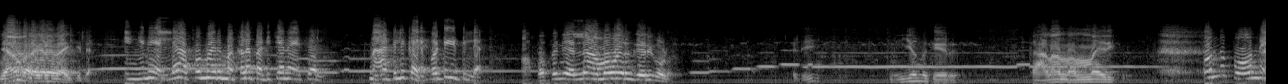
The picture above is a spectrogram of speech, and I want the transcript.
ഞാൻ പനകരാൻ അയക്കില്ല ഇങ്ങനെ എല്ലാ അപ്പന്മാരും മക്കളെ പഠിക്കാൻ അയച്ചാൽ നാട്ടിൽ കരിപ്പൊട്ടി കിട്ടില്ല. അപ്പൊ പിന്നെ എല്ലാ അമ്മമാരും കയറിക്കോളും എടി നീയൊന്ന് കേറ്. കാണാൻ നന്നായിരിക്കും. ഒന്ന് പോന്നേ.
